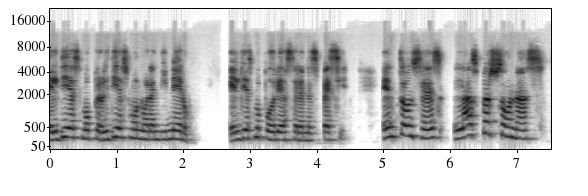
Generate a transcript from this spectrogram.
el diezmo, pero el diezmo no era en dinero, el diezmo podría ser en especie. Entonces, las personas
